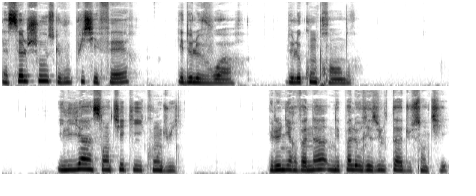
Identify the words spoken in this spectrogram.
La seule chose que vous puissiez faire est de le voir, de le comprendre. Il y a un sentier qui y conduit, mais le nirvana n'est pas le résultat du sentier.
